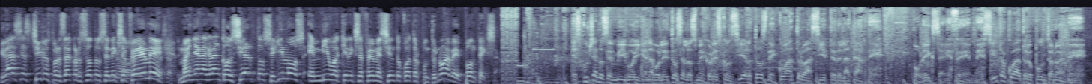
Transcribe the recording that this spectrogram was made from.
Gracias, chicos, por estar con nosotros en XFM. gracias a ti. Mañana gran concierto. Seguimos en vivo aquí en XFM 104.9. Pontexa. Escúchanos en vivo y gana boletos a los mejores conciertos de 4 a 7 de la tarde por Exa FM 104.9.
